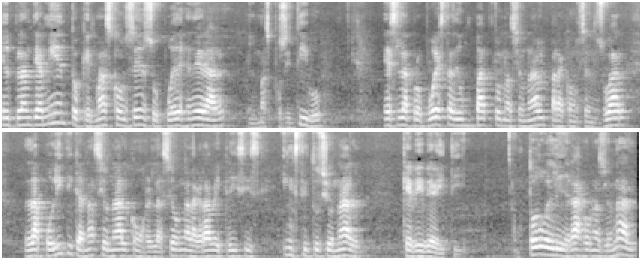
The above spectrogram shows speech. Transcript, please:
El planteamiento que más consenso puede generar, el más positivo, es la propuesta de un pacto nacional para consensuar la política nacional con relación a la grave crisis institucional que vive Haití. Todo el liderazgo nacional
